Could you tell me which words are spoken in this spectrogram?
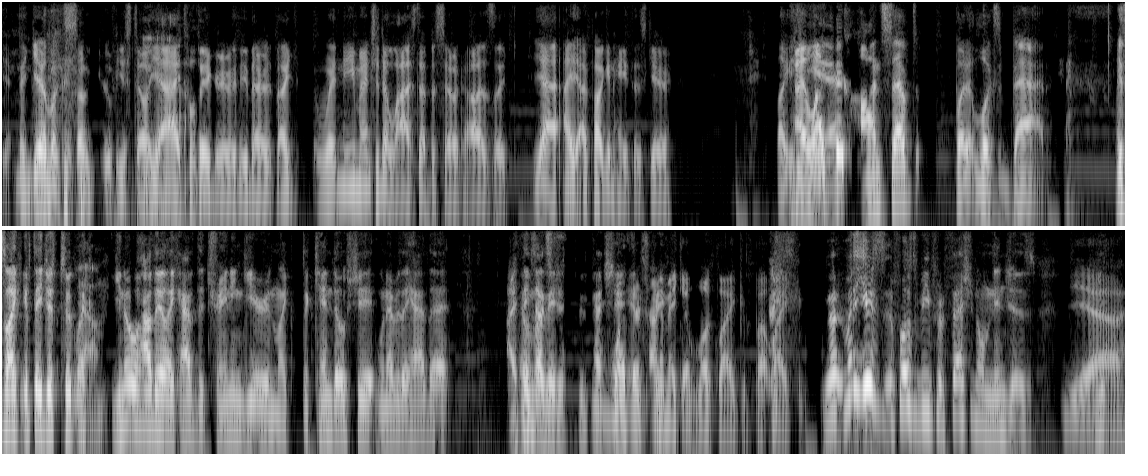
Yeah, the gear looks so goofy still. Yeah, I totally agree with you there. Like when you mentioned it last episode, I was like, yeah, I, I fucking hate this gear. Like I like the concept, but it looks bad. It's like if they just took like Yeah. you know how they like have the training gear and like the kendo shit. Whenever they have that, I think looks like that's they just took that what they're trying to make it look like. But like, But, but you're supposed to be professional ninjas. yeah,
